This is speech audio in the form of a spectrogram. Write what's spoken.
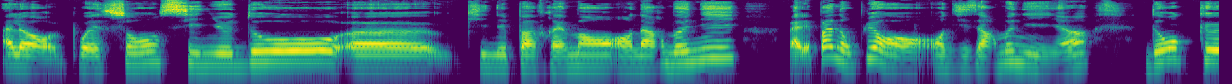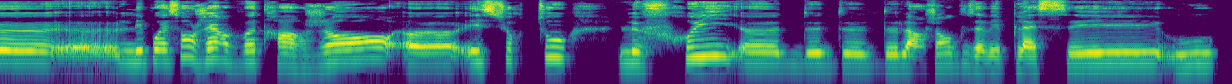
Alors Poisson, signe d'eau qui n'est pas vraiment en harmonie, elle n'est pas non plus en, disharmonie. Hein. Donc euh, les Poissons gèrent votre argent euh, et surtout le fruit euh, de, l'argent que vous avez placé ou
